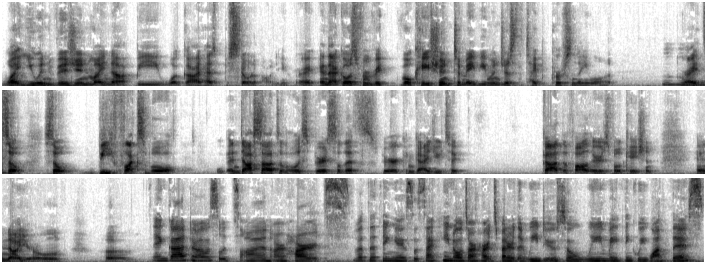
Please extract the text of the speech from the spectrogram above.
what you envision might not be what God has bestowed upon you, right? And that goes from vocation to maybe even just the type of person that you want, mm-hmm. right? So, so be flexible and docile to the Holy Spirit, so that the Spirit can guide you to God the Father's vocation and not your own. Um, and God knows what's on our hearts, but the thing is, is that He knows our hearts better than we do. So we may think we want this,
